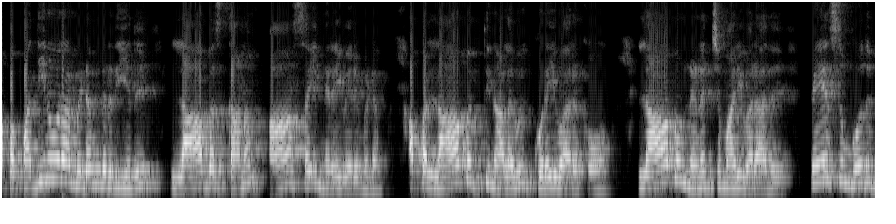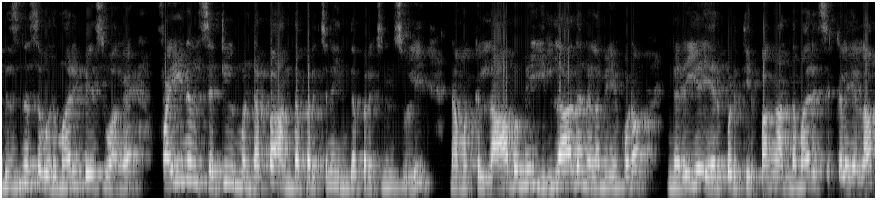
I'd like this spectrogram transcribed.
அப்ப பதினோராம் இடம் இடம்ங்கிறது எது? லாபஸ்தானம் ஆசை நிறைவேறும் இடம் அப்ப லாபத்தின் அளவு குறைவா இருக்கும். லாபம் நினைச்ச மாதிரி வராது. பேசும்போது பிசினஸ் ஒரு மாதிரி பேசுவாங்க. ஃபைனல் செட்டில்மெண்ட் அப்ப அந்த பிரச்சனை இந்த பிரச்சனைன்னு சொல்லி நமக்கு லாபமே இல்லாத நிலைமையை கூட நிறைய ஏற்படுத்தியிருப்பாங்க. அந்த மாதிரி சிக்கலை எல்லாம்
